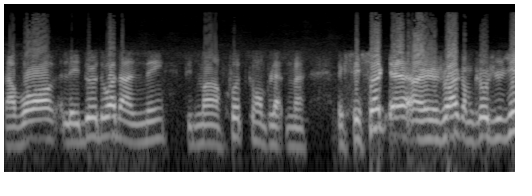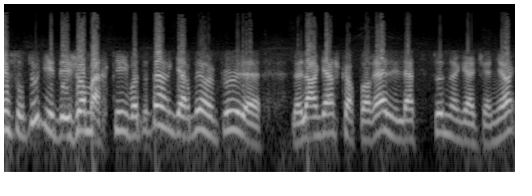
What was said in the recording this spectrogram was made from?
d'avoir les deux doigts dans le nez puis de m'en foutre complètement. C'est ça qu'un joueur comme Claude Julien, surtout qui est déjà marqué, il va tout le temps regarder un peu le, langage corporel et l'attitude d'un Gatchenyuk.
